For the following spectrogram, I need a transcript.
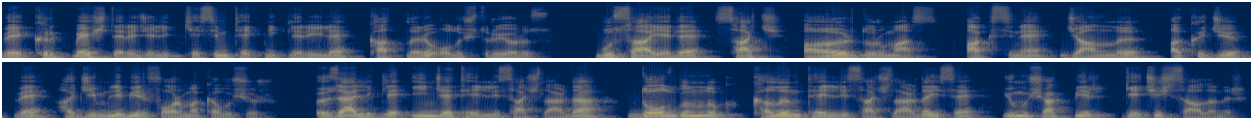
ve 45 derecelik kesim teknikleriyle katları oluşturuyoruz. Bu sayede saç ağır durmaz. Aksine canlı, akıcı ve hacimli bir forma kavuşur. Özellikle ince telli saçlarda dolgunluk, kalın telli saçlarda ise yumuşak bir geçiş sağlanır.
